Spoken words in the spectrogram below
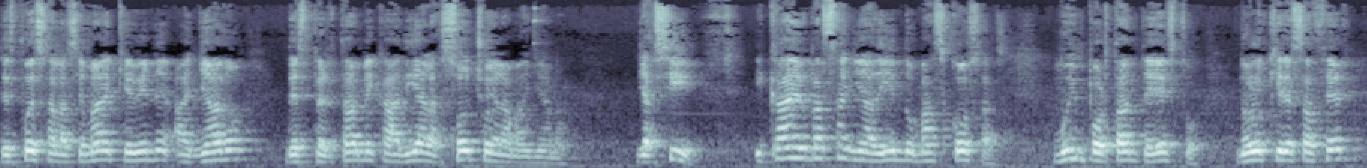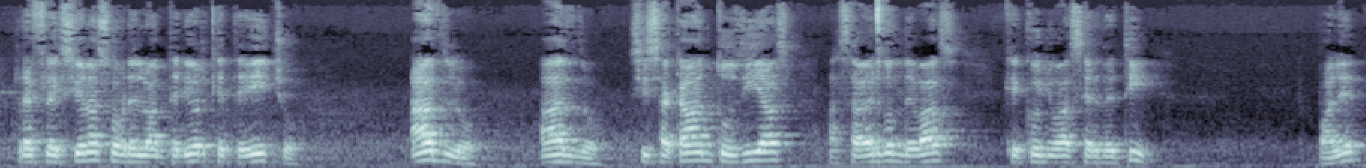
Después, a la semana que viene, añado despertarme cada día a las 8 de la mañana. Y así. Y cada vez vas añadiendo más cosas. Muy importante esto. ¿No lo quieres hacer? Reflexiona sobre lo anterior que te he dicho. Hazlo, hazlo. Si se acaban tus días, a saber dónde vas, qué coño va a ser de ti. ¿Vale?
